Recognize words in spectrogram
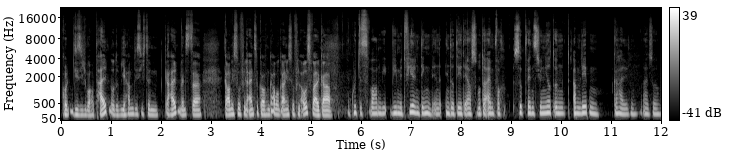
konnten die sich überhaupt halten oder wie haben die sich denn gehalten, wenn es da gar nicht so viel einzukaufen gab und gar nicht so viel Auswahl gab? Na gut, es war wie, wie mit vielen Dingen in, in der DDR, es wurde einfach subventioniert und am Leben gehalten. Also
